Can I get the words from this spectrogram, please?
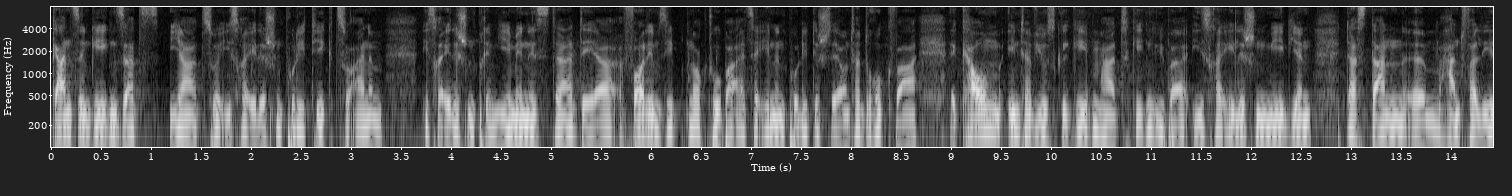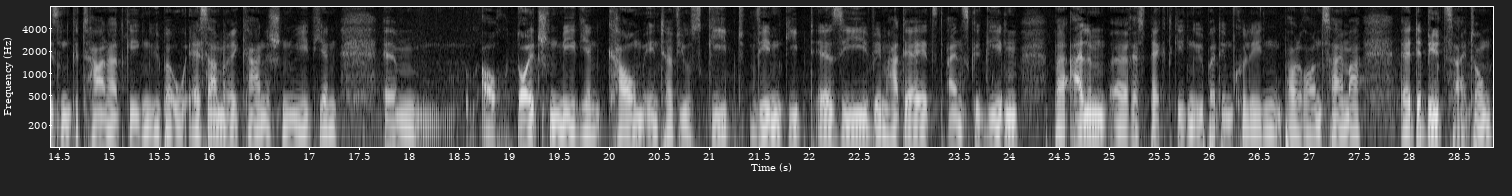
Ganz im Gegensatz ja zur israelischen Politik, zu einem israelischen Premierminister, der vor dem 7. Oktober, als er innenpolitisch sehr unter Druck war, äh, kaum Interviews gegeben hat gegenüber israelischen Medien, das dann ähm, handverlesen getan hat gegenüber US-amerikanischen Medien, ähm, auch deutschen Medien kaum Interviews gibt. Wem gibt er sie? Wem hat er jetzt eins gegeben? Bei allem äh, Respekt gegenüber dem Kollegen Paul Ronsheimer, äh, der Bildzeitung,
